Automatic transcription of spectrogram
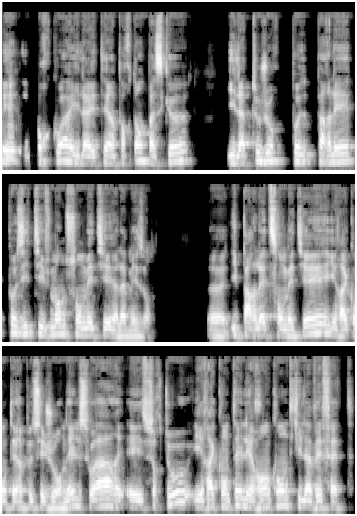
et, mhm. pourquoi il a été important? Parce que il a toujours parlé positivement de son métier à la maison. Euh, il parlait de son métier, il racontait un peu ses journées le soir, et, surtout, il racontait les rencontres qu'il avait faites,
